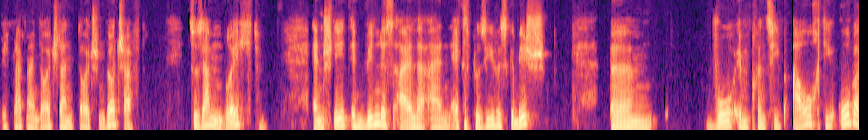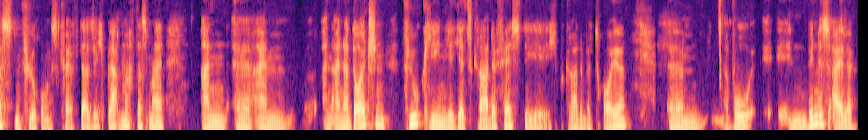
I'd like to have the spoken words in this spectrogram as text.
ich bleibe mal in Deutschland, deutschen Wirtschaft zusammenbricht, entsteht in Windeseile ein explosives Gemisch, ähm, wo im Prinzip auch die obersten Führungskräfte, also ich mache das mal an äh, einem an einer deutschen Fluglinie jetzt gerade fest, die ich gerade betreue, ähm, wo in Windeseile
